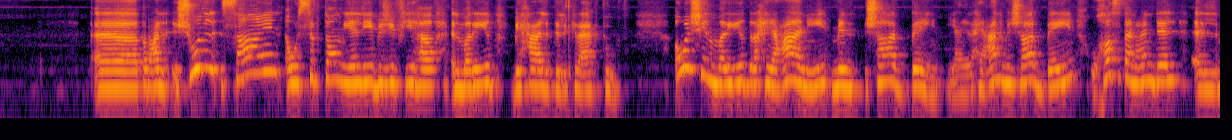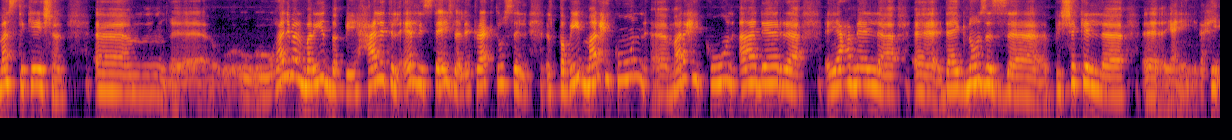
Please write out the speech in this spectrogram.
آه طبعا شو ال sign أو ال symptom يلي بيجي فيها المريض بحالة ال crack tooth أول شيء المريض رح يعاني من sharp pain يعني رح يعاني من sharp pain وخاصة عند ال mastication. آه، وغالبا المريض بحالة ال early stage لل crack tooth الطبيب ما رح يكون ما رح يكون قادر يعمل diagnosis بشكل يعني رح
